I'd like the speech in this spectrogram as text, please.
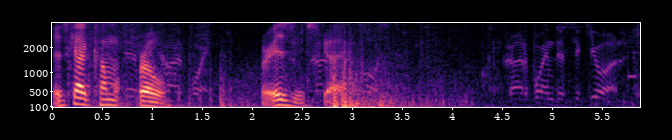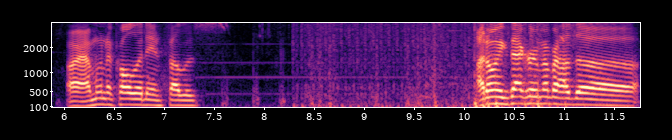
This guy come... Bro. Where is this guy? Alright, I'm gonna call it in, fellas. I don't exactly remember how the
